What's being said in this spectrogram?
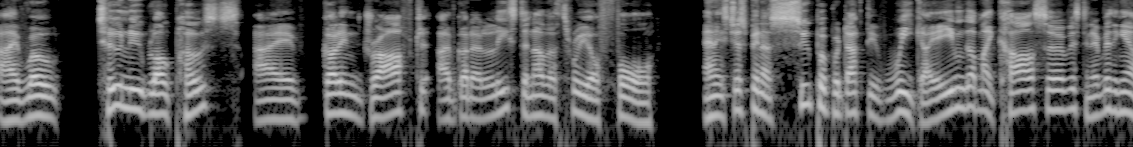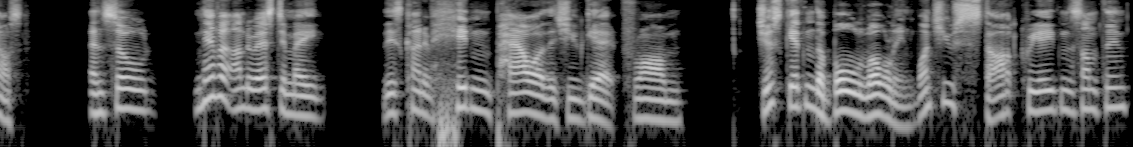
I wrote two new blog posts. I've got in draft. I've got at least another three or four, and it's just been a super productive week. I even got my car serviced and everything else. And so, never underestimate this kind of hidden power that you get from just getting the ball rolling. Once you start creating something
